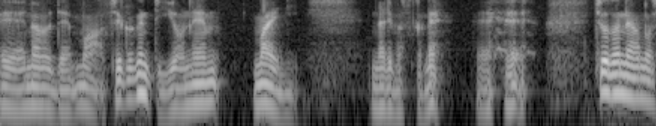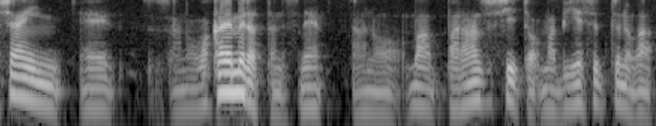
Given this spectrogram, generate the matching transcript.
えなので、まあ、正確に言って4年前になりますかね。えー、ちょうどね、あの、社員、えー、あの、分かれ目だったんですね。あの、まあ、バランスシート、まあ、BS っていうのが、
